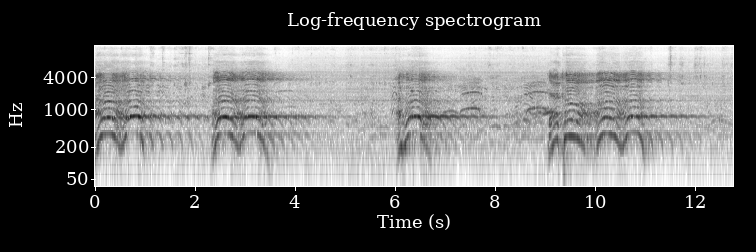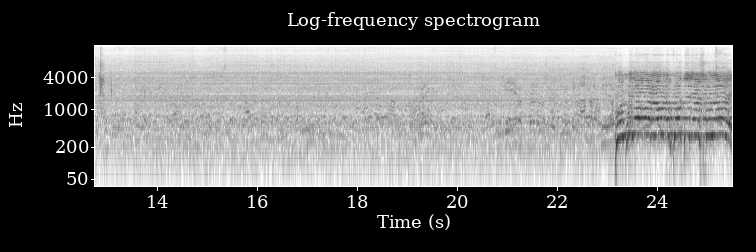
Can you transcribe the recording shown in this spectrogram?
ఆ, ఆ. ఆ, ఆ. ఆహా. కేక ఆ, ఆ. తొమ్మిదవ రౌండ్ పూర్తి చేసుకున్నాయి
